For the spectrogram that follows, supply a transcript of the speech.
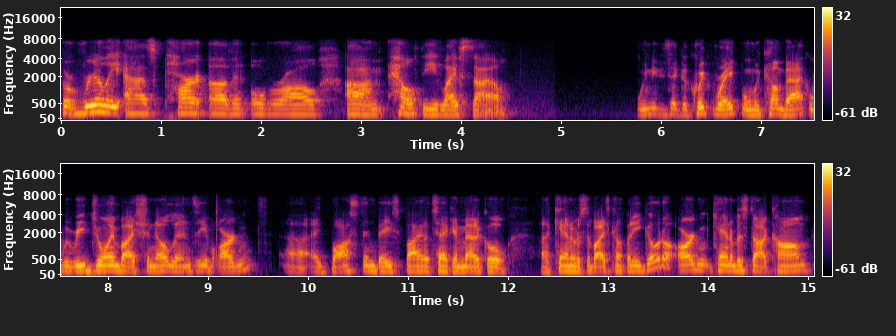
but really as part of an overall um, healthy lifestyle. We need to take a quick break. When we come back, we'll be rejoined by Chanel Lindsay of Ardent, uh, a Boston based biotech and medical uh, cannabis device company. Go to ardentcannabis.com.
